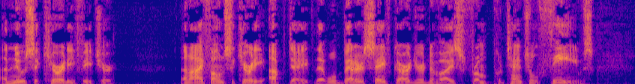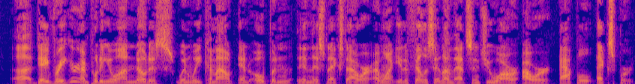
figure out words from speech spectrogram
a new security feature, an iPhone security update that will better safeguard your device from potential thieves. Uh, Dave Rieger, I'm putting you on notice when we come out and open in this next hour. I want you to fill us in on that since you are our Apple expert.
